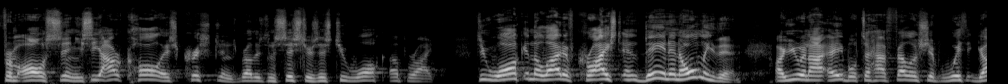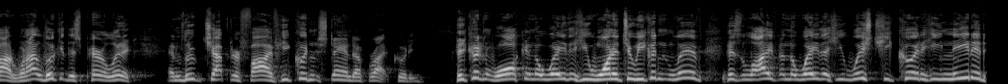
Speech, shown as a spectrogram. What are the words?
from all sin. You see, our call as Christians, brothers and sisters, is to walk upright, to walk in the light of Christ, and then and only then are you and I able to have fellowship with God. When I look at this paralytic in Luke chapter 5, he couldn't stand upright, could he? He couldn't walk in the way that he wanted to. He couldn't live his life in the way that he wished he could. He needed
